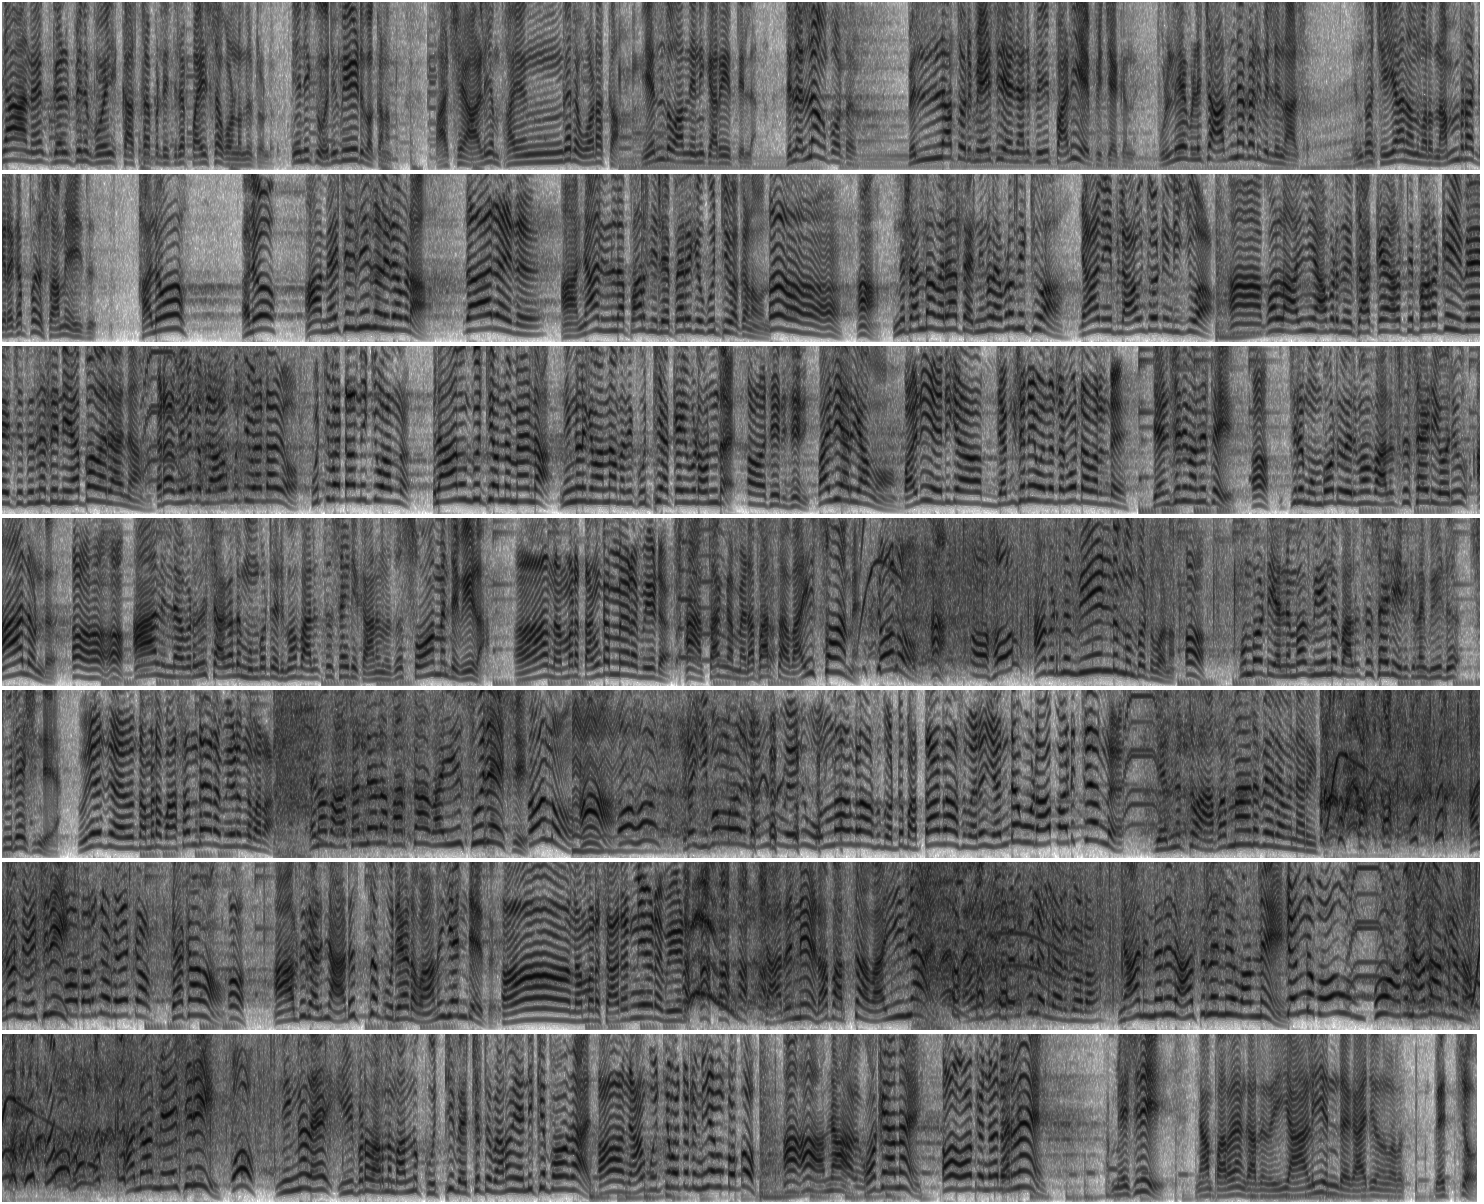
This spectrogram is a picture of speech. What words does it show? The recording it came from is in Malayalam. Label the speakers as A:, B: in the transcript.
A: ഞാൻ ഗൾഫിന് പോയി കഷ്ടപ്പെട്ട് ഇച്ചിരി പൈസ കൊണ്ടുവന്നിട്ടുണ്ട്. എനിക്ക് ഒരു വീട് വെക്കണം. പക്ഷേ അളിയൻ ഭയങ്കര ഉടക്ക എന്തുവാന്ന് എനിക്കറിയത്തില്ല. ഇതിലെല്ലാം പോട്ട്. വല്ലാത്തൊരു മേശിരിയാണ് ഞാനിപ്പോൾ ഈ പണി ഏൽപ്പിച്ചേക്കുന്നത് പുള്ളിയെ വിളിച്ച് അതിനെക്കാട്ടി വലിയ നാശം. എന്തോ ചെയ്യാനാന്ന് പറഞ്ഞു നമ്മുടെ ഗ്രഹപ്പഴ സമയം ഇത്. ഹലോ?
B: ഹലോ?
A: ആ മേച്ചിരി നിങ്ങളിതെവിടാ?
B: ഇതാരാ ഇത്?
A: ആ ഞാൻ ഇന്നലെ പറഞ്ഞില്ലേ പെരയ്ക്ക് കുറ്റി വെക്കണമെന്ന്.
B: ആ ആ, ആ.
A: ആ. എന്നിട്ട് എന്താ വരാത്തെ? നിങ്ങൾ എവിടെ നിൽക്കുവാ?
B: ഞാൻ ഈ പ്ലാവും ചോട്ടിൽ നിൽക്കുവാ.
A: ആ കൊള്ളാം. ഇനി അവിടുന്ന് ചക്ക അളത്തി പറക്കി വേവിച്ച് തിന്നിട്ട് ഇനി എപ്പോ വരാനാ?
B: എടാ നിനക്ക് പ്ലാവും കുറ്റി വേണ്ടായോ? കുറ്റി വെട്ടാൻ നിൽക്കുവാന്ന്.
A: ലാഭം കുറ്റി ഒന്നും വേണ്ട. നിങ്ങൾക്ക് വന്നാൽ മതി. കുറ്റിയൊക്കെ ഇവിടെ ഉണ്ട്.
B: ആ ശരി ശരി.
A: വഴി അറിയാമോ?
B: വഴി എനിക്ക് ആ ജംഗ്ഷനിൽ വന്നിട്ട് അങ്ങോട്ടാ വരണ്ടേ?
A: ജംഗ്ഷനിൽ വന്നിട്ടേ
B: ആ.
A: ഇച്ചിരി മുമ്പോട്ട് വരുമ്പോൾ വലത്ത് സൈഡിൽ ഒരു ആലുണ്ട്.
B: ആ ആ ആ.
A: ആലിന്റെ അവിടുന്ന് ശകലം മുമ്പോട്ട് വരുമ്പോൾ വലത്ത് സൈഡിൽ കാണുന്നത് സോമന്റെ വീടാ.
B: ആ നമ്മുടെ തങ്കമ്മയുടെ വീട്.
A: ആ തങ്കമ്മയുടെ ഭർത്താവായി സോമൻ.
B: ആണോ
A: ആ.
B: ഓഹോ
A: അവിടുന്ന് വീണ്ടും മുമ്പോട്ട് പോകണം
B: ആ.
A: മുമ്പോട്ട് ചെല്ലുമ്പോൾ വീണ്ടും വലത്ത് സൈഡിൽ ഇരിക്കുന്ന വീട് സുരേഷിന്റെയാ.
B: സുരേഷ് അത് നമ്മുടെ വസന്തയുടെ വീടെന്ന് പറ.
A: എടാ വസന്തയുടെ ഭർത്താവായി സുരേഷ്.
B: ആണോ
A: ആ.
B: ഓഹോ. എടാ ഇവന്മാർ രണ്ടുപേരും ഒന്നാം ക്ലാസ് തൊട്ട് പത്താം ക്ലാസ് വരെ എന്റെ കൂടെ പഠിച്ചെന്ന്.
A: എന്നിട്ടും അവന്മാരുടെ പേര് അവൻ അറിയത്തില്ല ഹലോ മേശ്രി
B: ആ പറഞ്ഞോ കേക്കാം
A: കേക്കാമോ
B: ആ.
A: അത് കഴിഞ്ഞ അടുത്ത പുരേടമാണ് എന്റേത്
B: ആ നമ്മുടെ ശരണ്യയുടെ വീട്.
A: ശരണ്യയുടെ ഭർത്താവായി ഞാൻ.
B: ആ, നീ ഗൾഫിലല്ലായിരുന്നോടാ?
A: ഞാൻ ഇന്നലെ രാത്രിയല്ലേ വന്നേ?
B: എന്ന് പോവും.
A: ഓ അവൻ അതറിയണം. ഹലോ മേശ്രി
B: ഓ.
A: നിങ്ങളെ ഇവിടെ വന്ന് വന്ന് കുറ്റി വെച്ചിട്ട് വേണം എനിക്ക് പോകാൻ.
B: ആ ഞാൻ കുറ്റി വെച്ചിട്ട് നീ അങ്ങ് പോക്കോ.
A: ആ ആ ഞാൻ ഓക്കെ ആണേ.
B: ആ ഓക്കെ ഞാൻ
A: വരണേ. മേശ്രി ഞാൻ പറയാൻ കാരണം ഈ അളിയന്റെ കാര്യം എന്ന് പറ വെച്ചോ.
